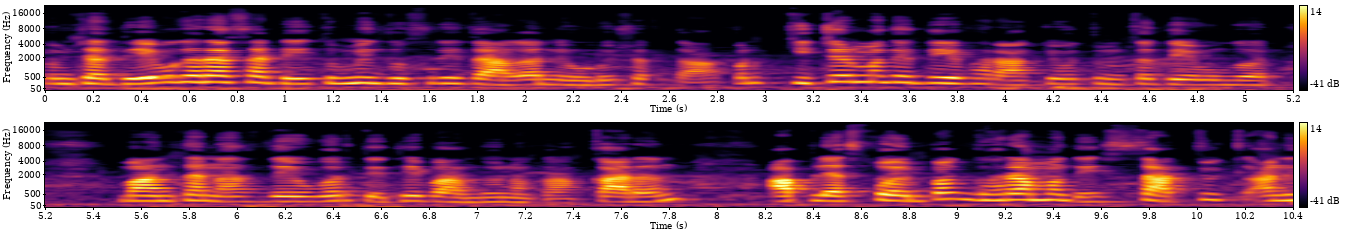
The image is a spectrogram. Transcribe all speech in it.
तुमच्या देवघरासाठी तुम्ही दुसरी जागा निवडू शकता. पण किचनमध्ये देवघरा किंवा तुमचं देवघर बांधतानाच देवघर तेथे बांधू नका. कारण आपल्या स्वयंपाकघरामध्ये सात्विक आणि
